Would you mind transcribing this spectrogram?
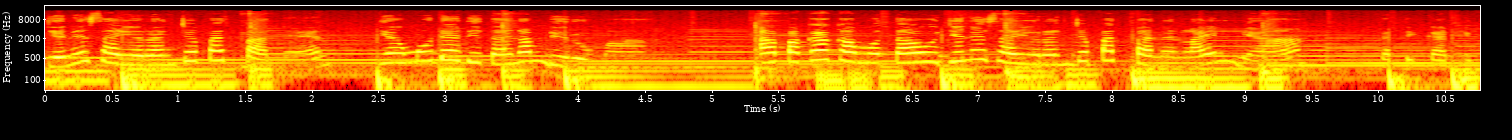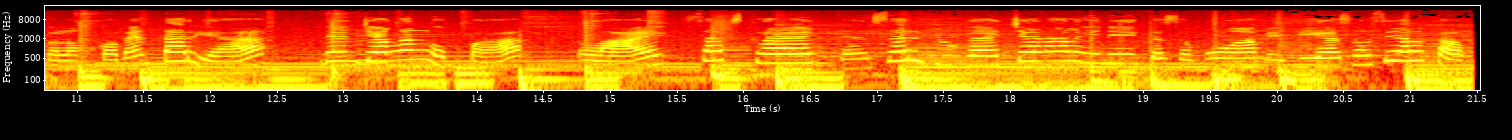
jenis sayuran cepat panen yang mudah ditanam di rumah. Apakah kamu tahu jenis sayuran cepat panen lainnya? Ketikkan di kolom komentar ya. Dan jangan lupa like, subscribe, dan share juga channel ini ke semua media sosial kamu.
